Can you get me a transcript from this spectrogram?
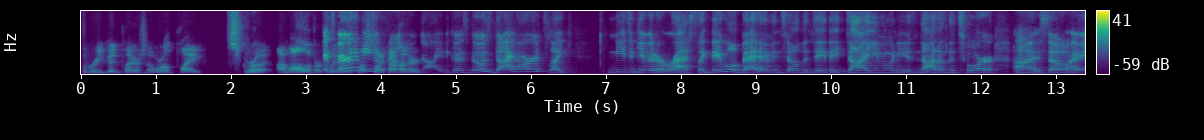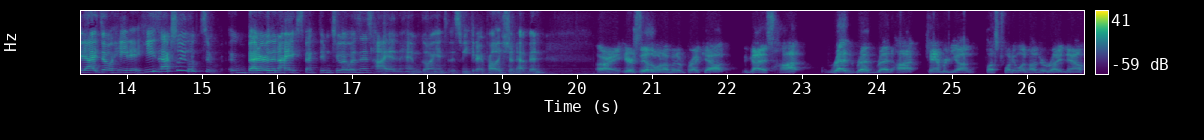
three good players in the world playing. Screw it, I'm all over It's Fleetwood better than plus being a Fowler guy because those diehards like need to give it a rest. Like they will bet him until the day they die, even when he is not on the tour. Uh, so I mean, I don't hate it. He's actually looked better than I expect him to. I wasn't as high on him going into this weekend. I probably should have been. All right, here's the other one I'm going to break out. The guy is hot, red, red, red hot. Cameron Young, plus 2,100 right now.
